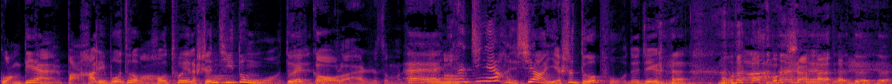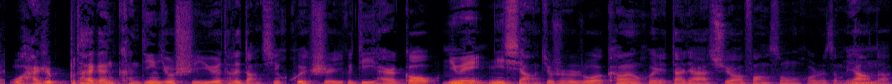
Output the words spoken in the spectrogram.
广电，把哈利波特往后推了，《神奇动物》对被告了还是怎么着？哎，你看今年很像，也是德普的这个。谋杀，谋杀，对对对，我还是不太敢肯定，就十一月它的档期会是一个低还是高，因为你想，就是如果开完会，大家需要放松或者怎么样的。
